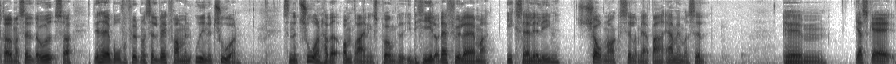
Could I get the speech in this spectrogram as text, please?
drev mig selv derud, så det havde jeg brug for at flytte mig selv væk fra, men ud i naturen. Så naturen har været omdrejningspunktet i det hele, og der føler jeg mig ikke særlig alene. Sjovt nok, selvom jeg bare er med mig selv. Øhm, jeg skal,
